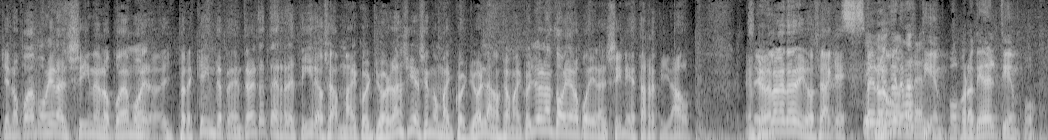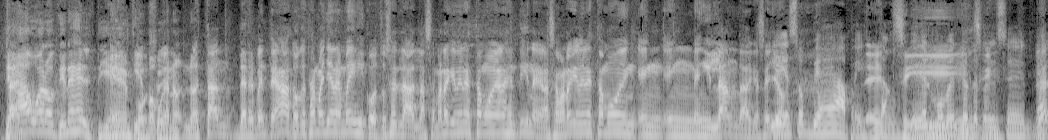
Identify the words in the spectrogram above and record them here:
que no podemos ir al cine, no podemos ir. Pero es que independientemente te retira. O sea, Michael Jordan sigue siendo Michael Jordan. O sea, Michael Jordan todavía no puede ir al cine y está retirado. ¿Entiendes Sí. lo que te digo? O sea, que. Sí, Pero no, tiene más pero- tiempo, pero tiene el tiempo. O sea, ah, bueno, tienes el tiempo. el tiempo, sí. porque no, no están de repente, ah, tengo que estar mañana en México, entonces la, la semana que viene estamos en Argentina, y la semana que viene estamos en, en, en, en Irlanda, qué sé yo. Y esos viajes apestan. Eh, sí, Llega el momento en que sí. tú dices, La-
